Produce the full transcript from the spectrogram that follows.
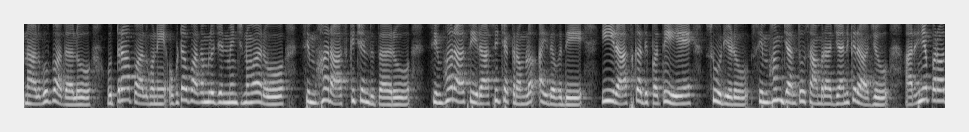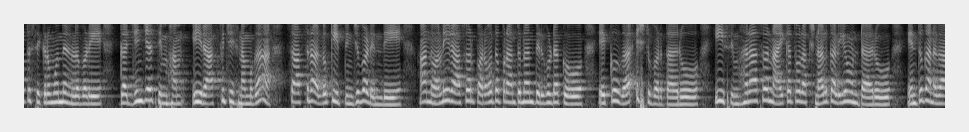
నాలుగు పాదాలు ఉత్తర పాల్గొని ఒకటో పాదంలో జన్మించిన వారు సింహరాశికి చెందుతారు. సింహరాశి రాశి చక్రంలో ఐదవది. ఈ రాశికి అధిపతి సూర్యుడు. సింహం జంతు సామ్రాజ్యానికి రాజు. అరణ్య పర్వత శిఖరం ముందు నిలబడి గర్జించే సింహం ఈ రాశికి చిహ్నముగా శాస్త్రాల్లో కీర్తించబడింది. అందువల్ల ఈ రాశివారు పర్వత ప్రాంతంలో తిరుగుటకు ఎక్కువగా ఇష్టపడతారు. ఈ సింహరాశి నాయకత్వ లక్షణాలు కలిగి ఉంటారు. ఎందుకనగా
